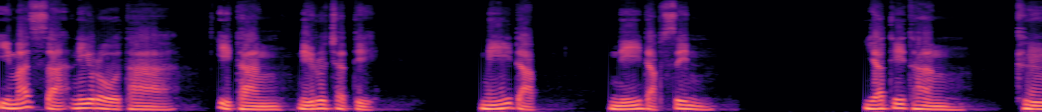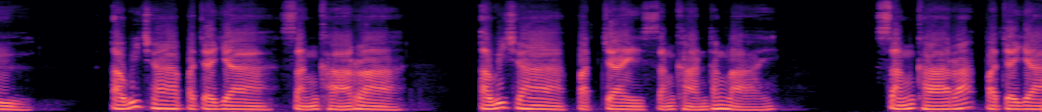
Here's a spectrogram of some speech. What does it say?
อิมัสสะนิโรธา อิทัง นิรุชติ นี้ดับ นี้ดับสิ้น ยติทัง คือ อวิชชาปัจจยา สังขารา อวิชชาปัจจัยสังขารทั้งหลาย สังขาระปัจจยา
